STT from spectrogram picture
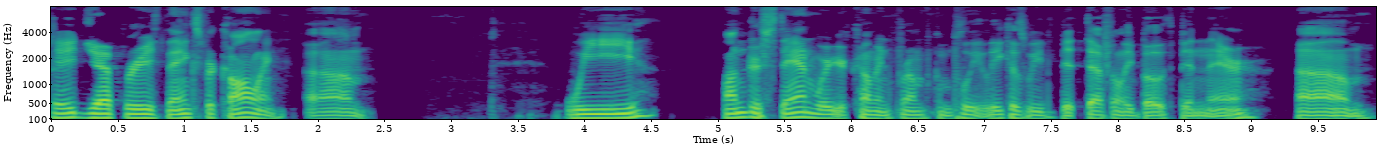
Hey Jeffrey, thanks for calling. Um, we understand where you're coming from completely because we've definitely both been there. Um,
